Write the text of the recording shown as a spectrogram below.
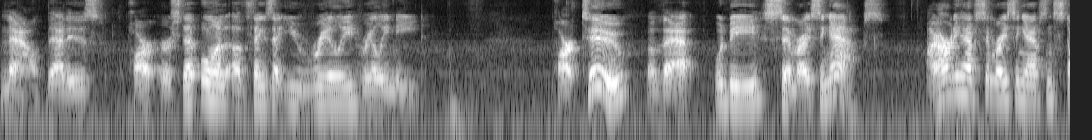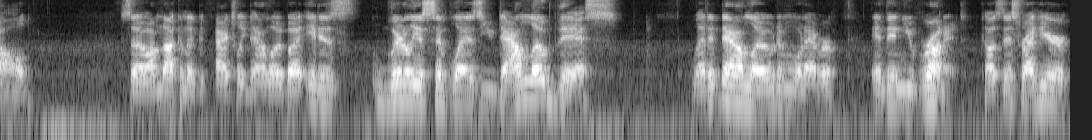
Now, that is part or step one of things that you really, really need. Part two of that would be sim racing apps. I already have sim racing apps installed. So I'm not going to actually download, but it is literally as simple as you download this, let it download and whatever, and then you run it. Because this right here,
